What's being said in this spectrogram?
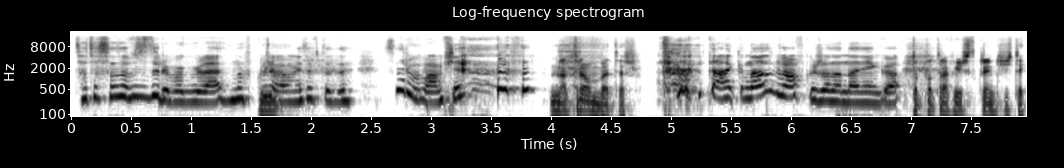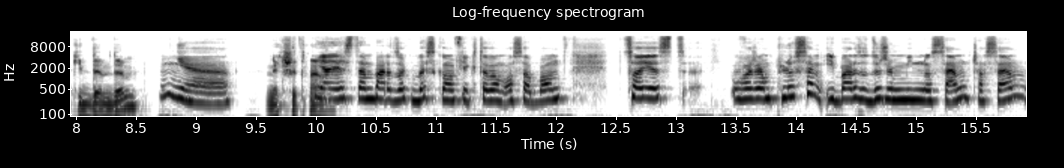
co to są za bzdury w ogóle? No wkurzało No. mnie to wtedy. Zdenerwowałam się. Na trąbę też. tak, no byłam wkurzona na niego. To potrafisz skręcić taki dym-dym? Nie. Nie krzyknąłeś? Ja jestem bardzo bezkonfliktową osobą, co jest uważam plusem i bardzo dużym minusem czasem,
